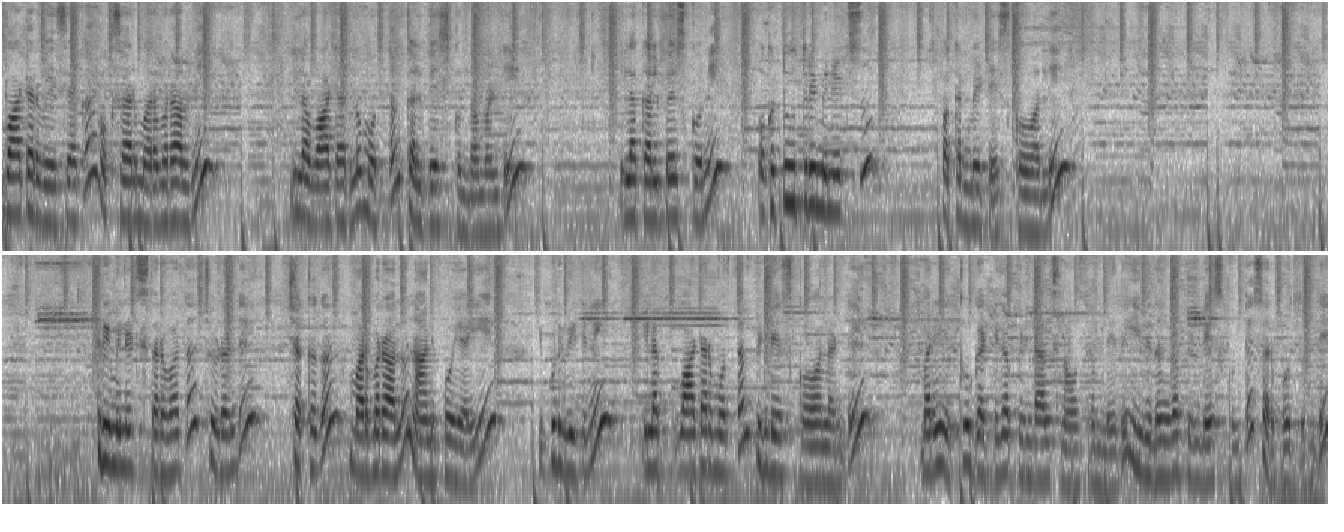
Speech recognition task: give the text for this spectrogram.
వాటర్ వేసాక ఒకసారి మరమరాల్ని ఇలా వాటర్లో మొత్తం కలిపేసుకుందామండి. ఇలా కలిపేసుకొని ఒక టూ త్రీ మినిట్స్ పక్కన పెట్టేసుకోవాలి. త్రీ మినిట్స్ తర్వాత చూడండి చక్కగా మరమరాలు నానిపోయాయి. ఇప్పుడు వీటిని ఇలా వాటర్ మొత్తం పిండేసుకోవాలండి. మరి ఎక్కువ గట్టిగా పిండాల్సిన అవసరం లేదు. ఈ విధంగా పిండేసుకుంటే సరిపోతుంది.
